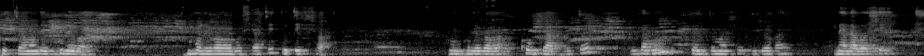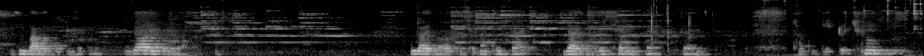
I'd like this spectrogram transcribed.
হচ্ছে আমাদের ভুলে বাবা। ভোলে বাবা বসে আছে তুতেশ্বর ভোলে বাবা, খুব জাগ্রত। এখানে চৈত্র মাসে পুজো হয়, মেলা বসে বাবাকে পুজো করে। জয় ভোলে বাবা। জয় বাবা কৃষ্ণনাথের জয় জয় তুতেশ্বরের জয় জয়। ঠাকুরকে একটু দিই।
